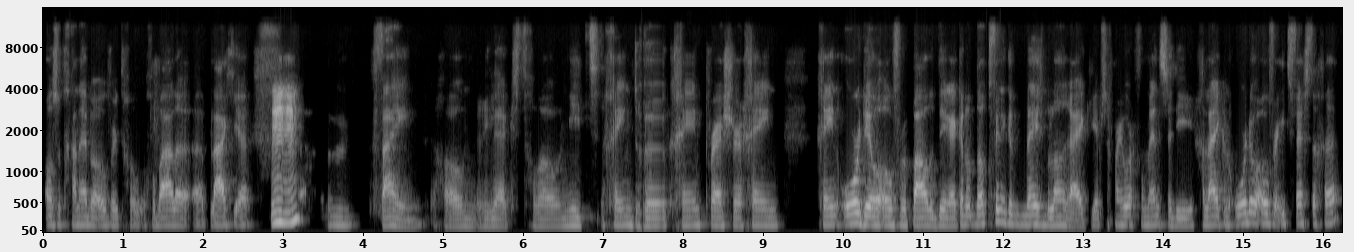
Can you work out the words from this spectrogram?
als we het gaan hebben over het globale uh, plaatje, mm um, fijn, gewoon relaxed, gewoon niet, geen druk, geen pressure, geen, geen oordeel over bepaalde dingen. En dat, dat vind ik het meest belangrijk. Je hebt zeg maar heel erg veel mensen die gelijk een oordeel over iets vestigen.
